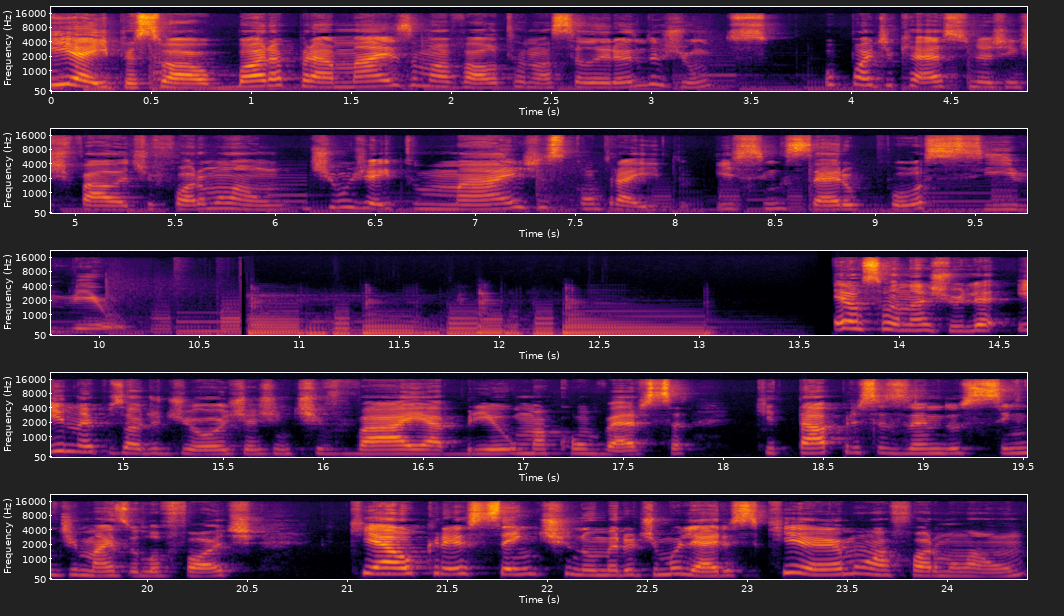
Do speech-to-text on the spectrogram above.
E aí, pessoal, bora para mais uma volta no Acelerando Juntos, o podcast onde a gente fala de Fórmula 1 de um jeito mais descontraído e sincero possível. Eu sou Ana Júlia e no episódio de hoje a gente vai abrir uma conversa que tá precisando sim de mais holofote, que é o crescente número de mulheres que amam a Fórmula 1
